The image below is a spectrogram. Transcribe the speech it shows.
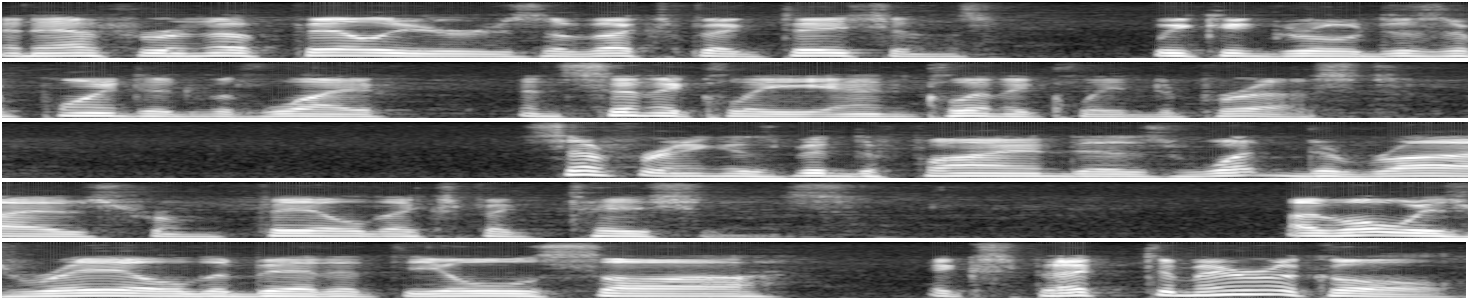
and after enough failures of expectations, we can grow disappointed with life and cynically and clinically depressed. Suffering has been defined as what derives from failed expectations. I've always railed a bit at the old saw, expect a miracle,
